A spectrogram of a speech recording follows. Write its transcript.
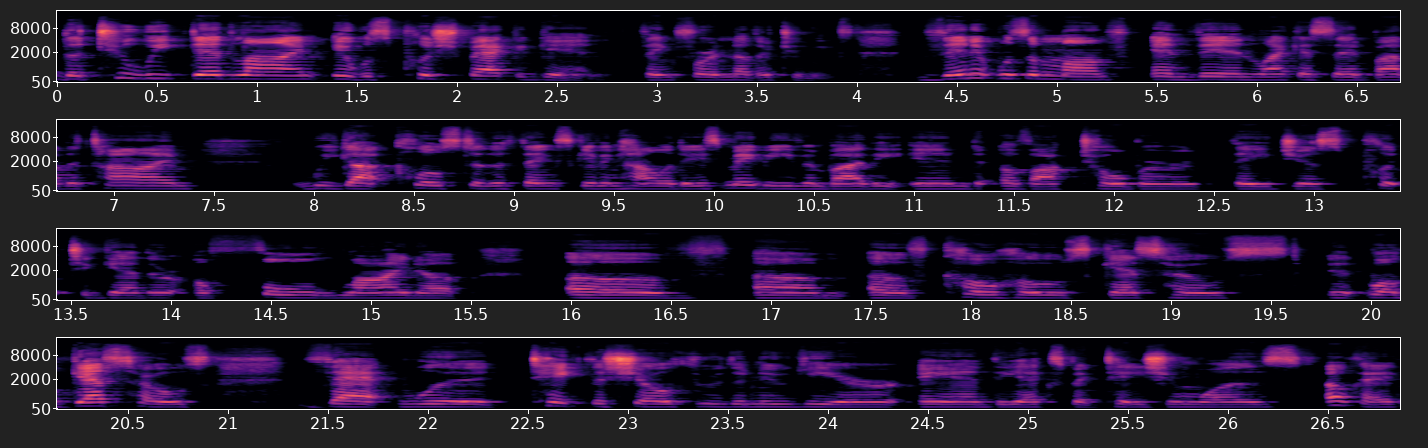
the two week deadline it was pushed back again think for another two weeks then it was a month and then like i said by the time we got close to the thanksgiving holidays maybe even by the end of october they just put together a full lineup of um, of co-host guest host uh, well guest hosts that would take the show through the new year and the expectation was okay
